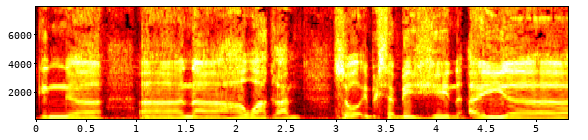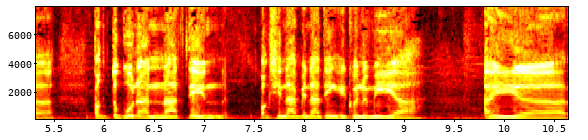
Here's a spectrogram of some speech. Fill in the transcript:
aking uh, uh, nahawakan. So ibig sabihin ay uh, pagtugunan natin pag sinabi nating ekonomiya ay uh,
